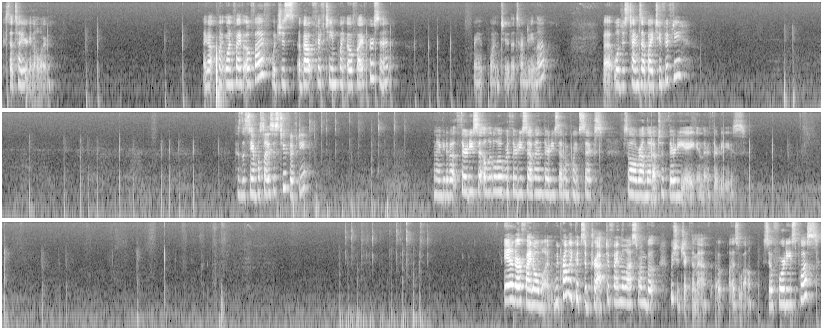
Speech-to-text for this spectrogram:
because that's how you're going to learn. I got 0.1505, which is about 15.05%. right? One, two, that's how I'm doing that. But we'll just times that by 250. Because the sample size is 250. And I get about 30, a little over 37, 37.6. So I'll round that up to 38 in their 30s. And our final one. We probably could subtract to find the last one, but we should check the math oh, as well. So 40s plus,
